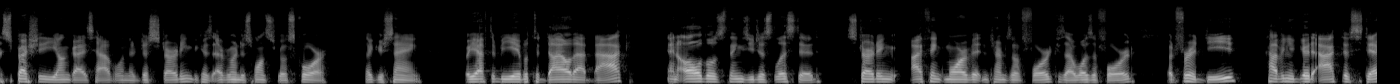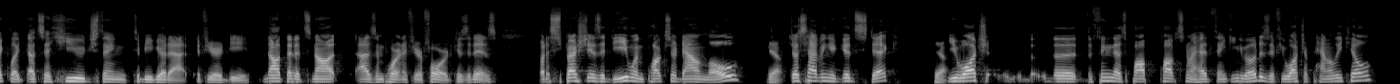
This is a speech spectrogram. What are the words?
especially young guys have when they're just starting because everyone just wants to go score, like you're saying. But you have to be able to dial that back and all those things you just listed, starting, I think more of it in terms of forward because I was a forward. But for a D, having a good active stick, like that's a huge thing to be good at if you're a D. Not that it's not as important if you're a forward because it is, but especially as a D when pucks are down low, Yeah. just having a good stick. Yeah. You watch the the, thing that's pop pops in my head thinking about is if you watch a penalty kill,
